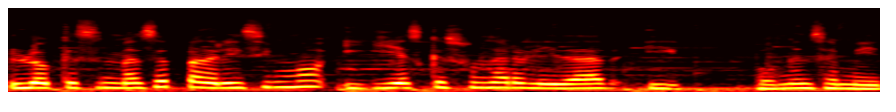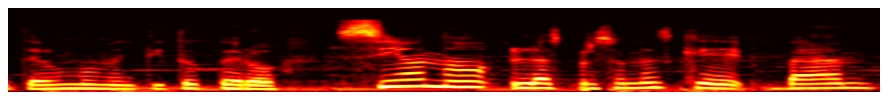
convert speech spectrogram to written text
lo que se me hace padrísimo, y es que es una realidad, y pónganse a meditar un momentito, pero sí o no, las personas que van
